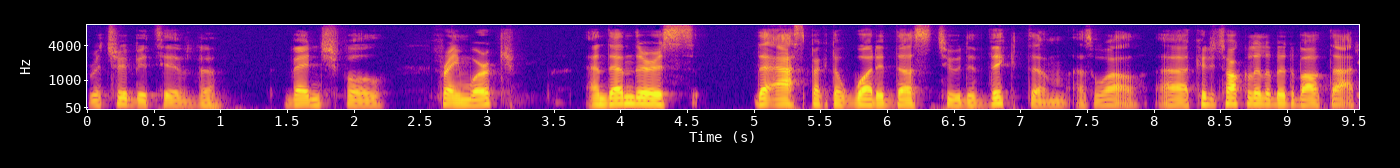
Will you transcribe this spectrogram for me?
retributive, vengeful framework. And then there's the aspect of what it does to the victim as well. Uh, could you talk a little bit about that?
